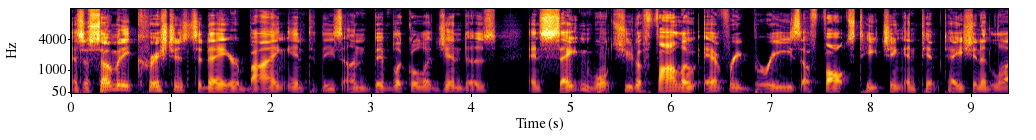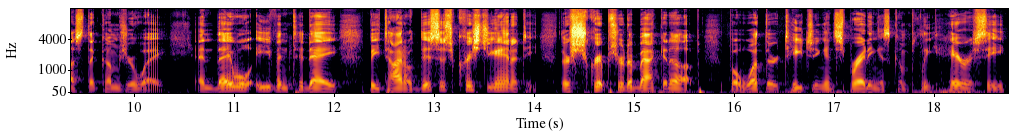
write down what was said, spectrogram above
And so, so many Christians today are buying into these unbiblical agendas and Satan wants you to follow every breeze of false teaching and temptation and lust that comes your way. And they will even today be titled, This is Christianity. There's scripture to back it up. But what they're teaching and spreading is complete heresy,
